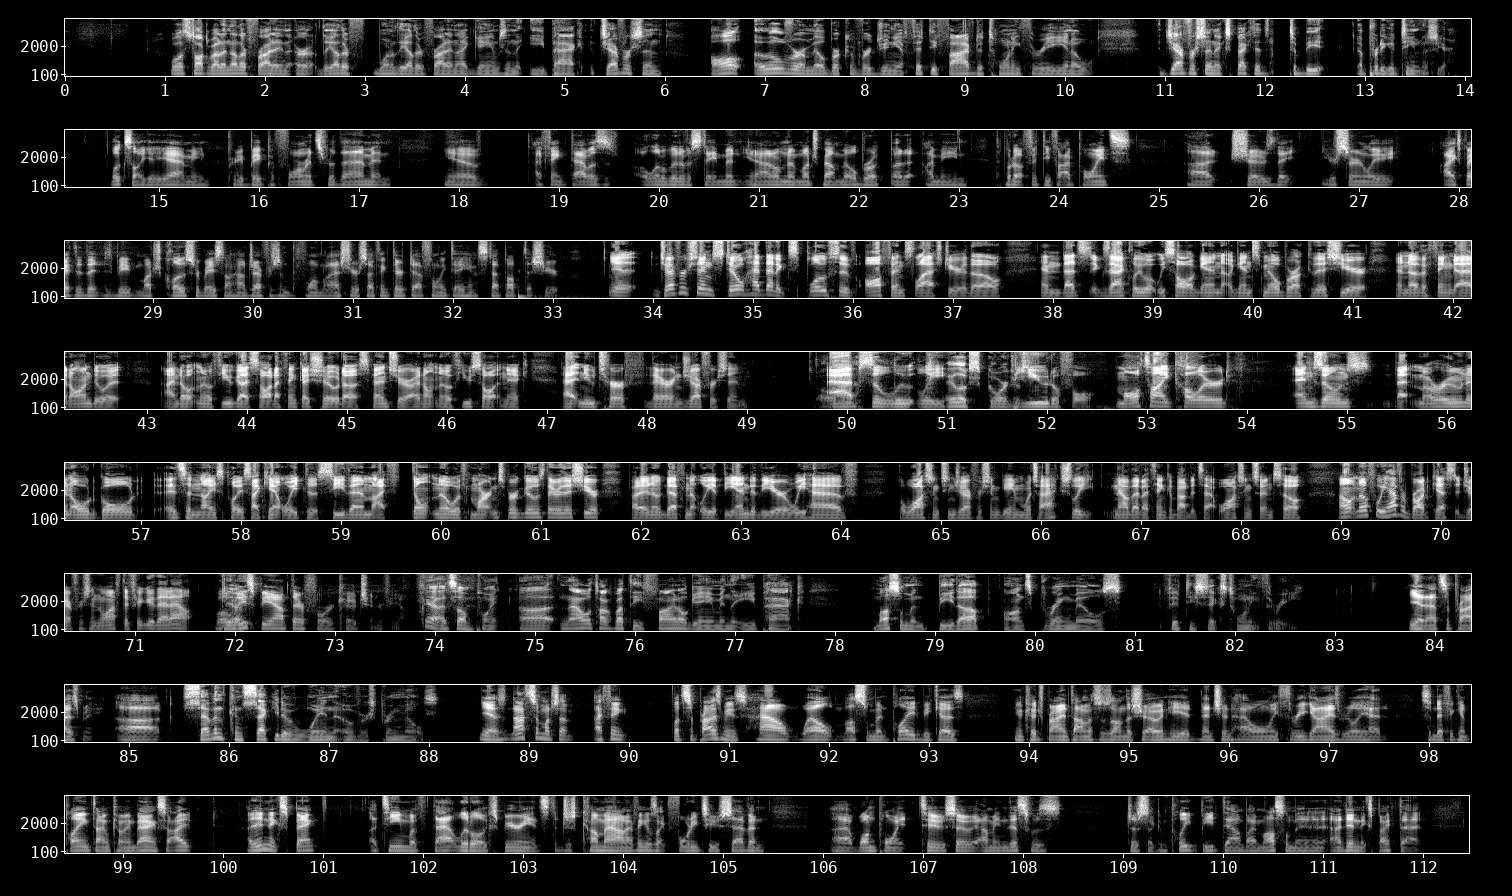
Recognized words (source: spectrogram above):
Well, let's talk about another Friday or the other one of the other Friday night games in the EPAC. Jefferson all over Millbrook of Virginia, fifty-five to twenty-three. You know, Jefferson expected to be a pretty good team this year. Looks like it, yeah. I mean, pretty big performance for them, and you know, I think that was a little bit of a statement. You know, I don't know much about Millbrook, but I mean, to put up 55 points uh, shows that you're certainly. I expected it to be much closer based on how Jefferson performed last year, so I think they're definitely taking a step up this year. Yeah, Jefferson still had that explosive offense last year, though, and that's exactly what we saw again against Millbrook this year. Another thing to add on to it, I don't know if you guys saw it. I think I showed uh, Spencer. I don't know if you saw it, Nick, at New Turf there in Jefferson. Absolutely, It looks gorgeous. beautiful, multicolored end zones. That maroon and old gold. It's a nice place. I can't wait to see them. i don't know if Martinsburg goes there this year, but I know definitely at the end of the year we have the Washington Jefferson game, which I actually, now that I think about it, it's at Washington. So I don't know if we have a broadcast at Jefferson. We'll have to figure that out. Well, Yeah. at least be out there for a coach interview. Yeah, at some point. Uh, now we'll talk about the final game in the EPAC. Musselman beat up on Spring Mills 56 23. Yeah, that surprised me. Uh, Seventh consecutive win over Spring Mills. Yeah, it's not so much that I think what surprised me is how well Musselman played because you know Coach Brian Thomas was on the show and he had mentioned how only three guys really had significant playing time coming back. So I I didn't expect a team with that little experience to just come out. I think it was like forty two seven at one point too. So I mean this was just a complete beatdown by Musselman and I didn't expect that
